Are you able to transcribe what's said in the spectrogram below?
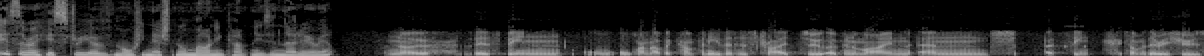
Is there a history of multinational mining companies in that area? No. There's been one other company that has tried to open a mine, and I think some of their issues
